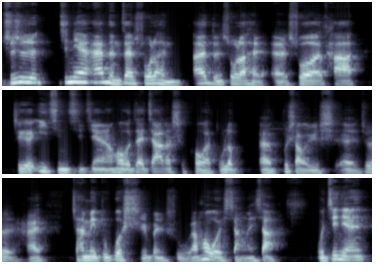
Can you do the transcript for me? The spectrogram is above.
其实今天艾登在说了很，艾登说了很，呃，说他这个疫情期间，然后在家的时候啊，读了呃不少于十，呃，就是还还没读过十本书。然后我想了一下，我今年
